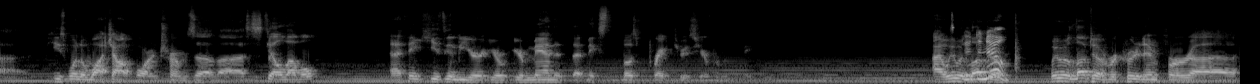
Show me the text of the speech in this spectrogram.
Uh, he's one to watch out for in terms of uh, skill level, and I think he's going to be your, your your man that, that makes the most breakthroughs here for me. Uh, we would Good to love know. have- we would love to have recruited him for uh,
